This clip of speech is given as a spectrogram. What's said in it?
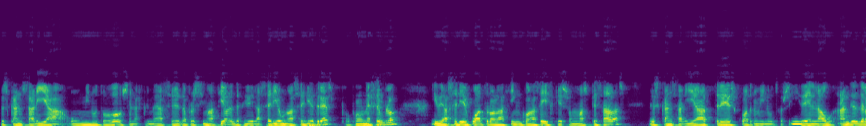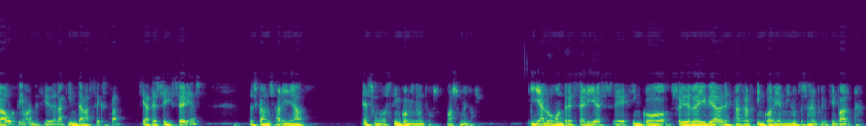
descansaría un minuto o dos en las primeras series de aproximación, es decir, de la serie 1 a serie 3, por poner un ejemplo, y de la serie 4 a la 5 a la 6, que son más pesadas, descansaría 3, 4 minutos. Y de la, antes de la última, es decir, de la quinta a la sexta, si hace 6 series, descansaría es unos 5 minutos, más o menos. Y ya luego entre series, eh, cinco, soy de la idea de descansar 5 o 10 minutos en el principal.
